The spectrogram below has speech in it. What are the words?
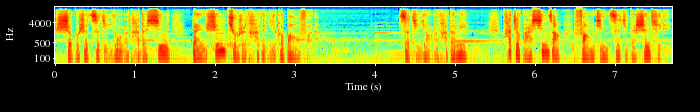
是不是自己用了他的心，本身就是他的一个报复呢？自己要了他的命，他就把心脏放进自己的身体里，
